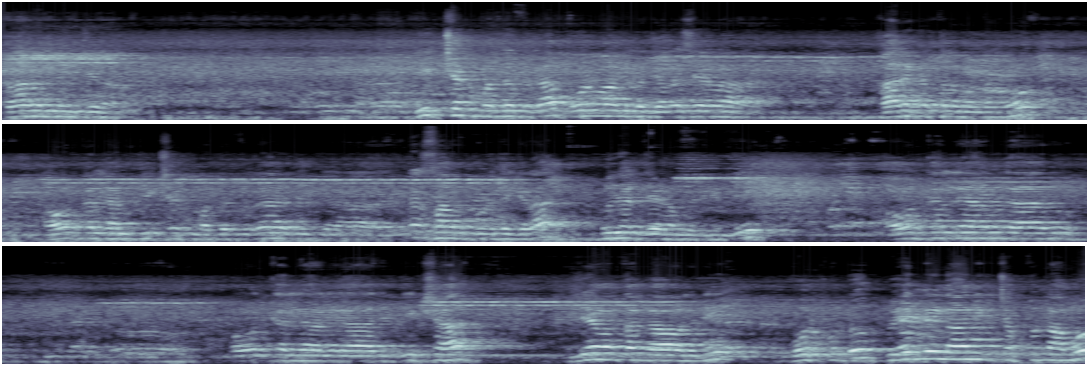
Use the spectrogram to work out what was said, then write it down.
ప్రారంభించిన దీక్షకు మద్దతుగా పూర్వామిల జనసేన కార్యకర్తల మనము పవన్ కళ్యాణ్ దీక్షకు మద్దతుగా వెంకటస్వామి గుడి దగ్గర పూజలు చేయడం జరిగింది. పవన్ కళ్యాణ్ గారు పవన్ కళ్యాణ్ గారి దీక్ష విజయవంతం కావాలని కోరుకుంటూ పేర్ని నానికి చెప్తున్నాము.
